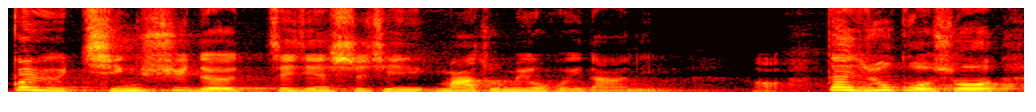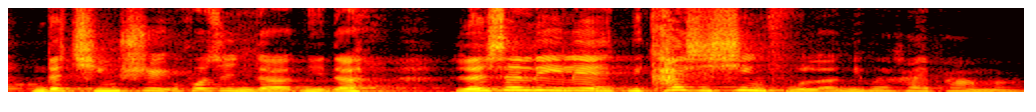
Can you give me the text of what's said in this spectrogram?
关于情绪的这件事情，妈祖没有回答你。好，但如果说你的情绪或是你的你的人生历练，你开始幸福了，你会害怕吗？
